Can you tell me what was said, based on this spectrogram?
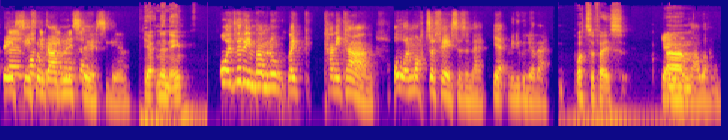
Stacey from Gavin and Stacey. Ie, yeah, na ni. O, efe un pan maen nhw, like, canu can. O, oh, and What's Her Face, isn't it? E. Ie, yeah, fi wedi gwylio fe. What's Her Face? Ie, yeah, um, that one.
